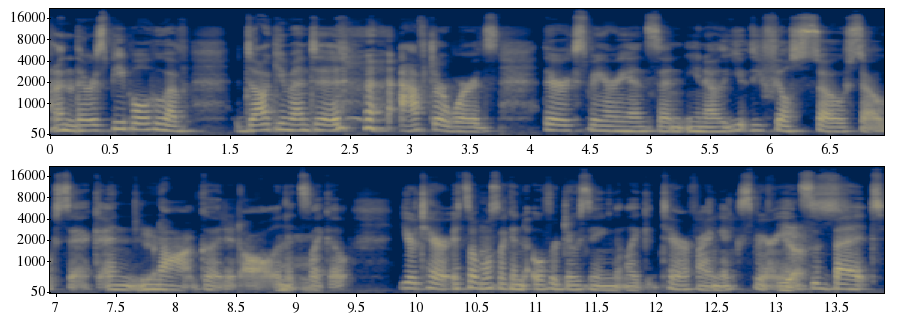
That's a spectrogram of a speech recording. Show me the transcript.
and there's people who have documented afterwards their experience, and you know, you, you feel so so sick and Yeah. not good at all, and it's Mm-mm. like a you're ter- It's almost like an overdosing, like terrifying experience, Yes. but.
